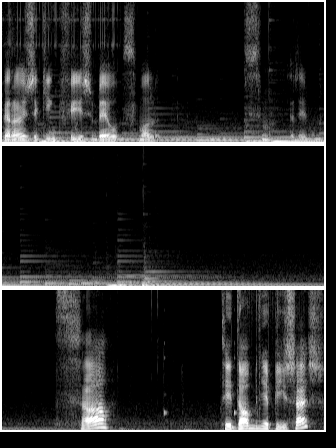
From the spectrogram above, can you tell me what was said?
Ogarnąłeś, że Kingfish był small... Sm... Ryb... Co? Ty do mnie piszesz?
